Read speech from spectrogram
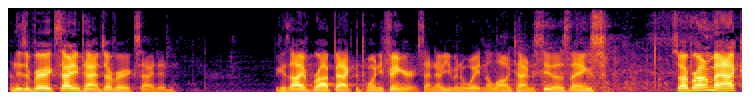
And these are very exciting times. I'm very excited because I've brought back the pointy fingers. I know you've been waiting a long time to see those things. So I brought them back,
